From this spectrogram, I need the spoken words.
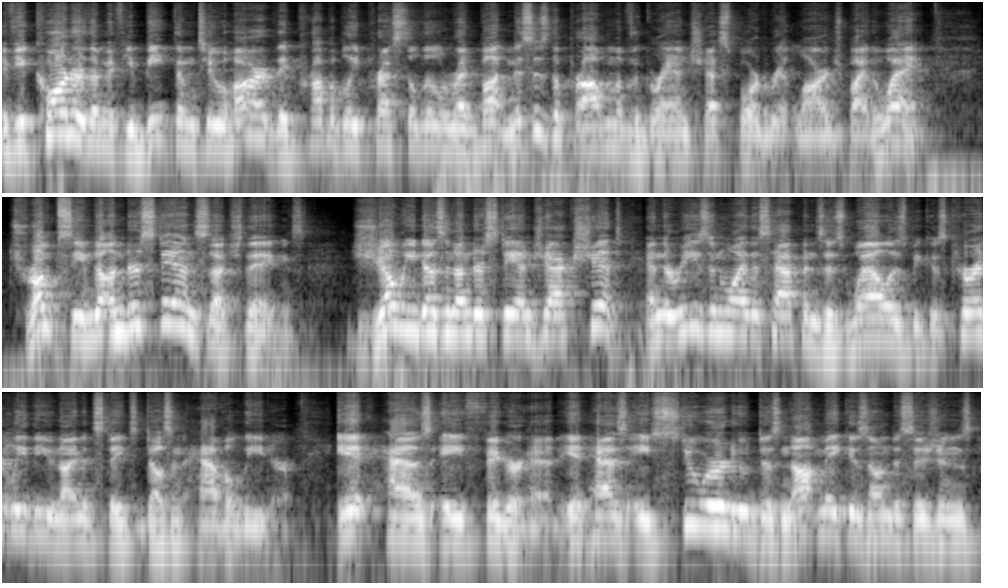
If you corner them, if you beat them too hard, they probably press the little red button. This is the problem of the grand chessboard writ large, by the way. Trump seemed to understand such things. Joey doesn't understand jack shit. And the reason why this happens as well is because currently the United States doesn't have a leader. It has a figurehead. It has a steward who does not make his own decisions,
